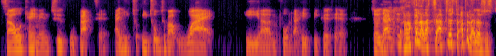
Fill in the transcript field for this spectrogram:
Saul came in, Tuchel backed it, and he t- he talked about why he um, thought that he'd be good here. So that just I feel like that's I feel, I feel like that's just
